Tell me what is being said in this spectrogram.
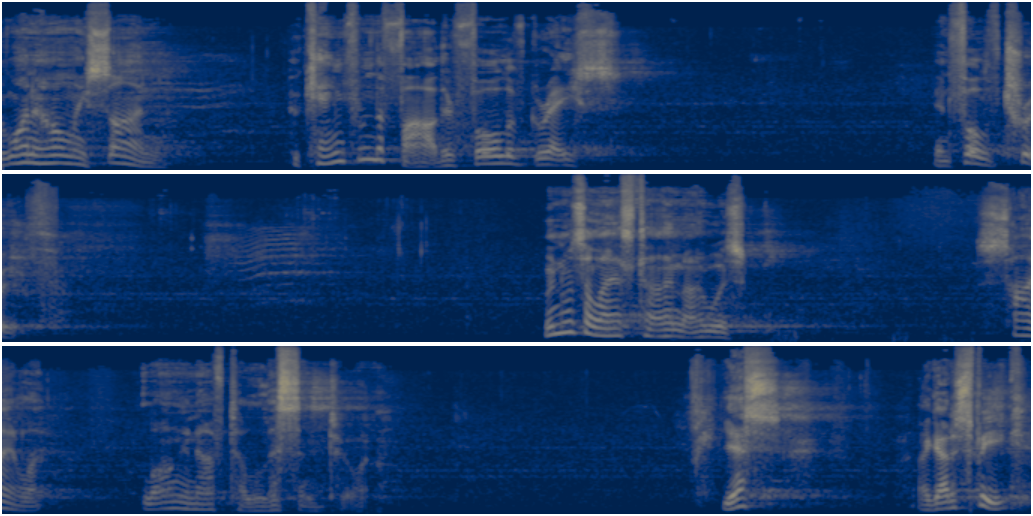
the one and only Son who came from the Father full of grace and full of truth. When was the last time I was silent long enough to listen to it? Yes, I got to speak,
